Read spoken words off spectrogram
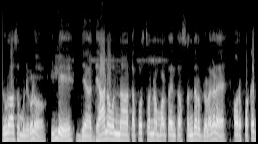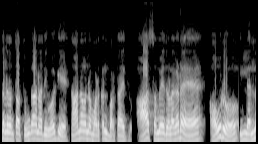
ದೂರ್ವಾಸ ಮುನಿಗಳು ಇಲ್ಲಿ ಧ್ಯಾನವನ್ನ, ತಪಸ್ಸನ್ನ ಮಾಡ್ತಾ ಇದ್ದ ಸಂದರ್ಭದೊಳಗಡೆ ಅವ್ರ ಪಕ್ಕದಲ್ಲಿರುವಂತಹ ತುಂಗಾ ನದಿ ಹೋಗಿ ಸ್ನಾನವನ್ನ ಮಾಡ್ಕೊಂಡು ಬರ್ತಾ ಇದ್ರು. ಆ ಸಮಯದೊಳಗಡೆ ಅವರು ಇಲ್ಲೆಲ್ಲ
